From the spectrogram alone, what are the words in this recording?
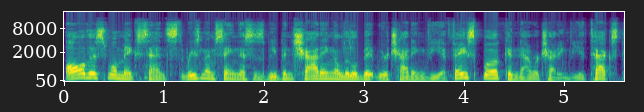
All this will make sense. The reason I'm saying this is we've been chatting a little bit. We were chatting via Facebook, and now we're chatting via text.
